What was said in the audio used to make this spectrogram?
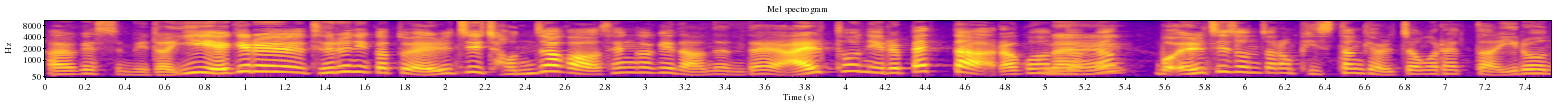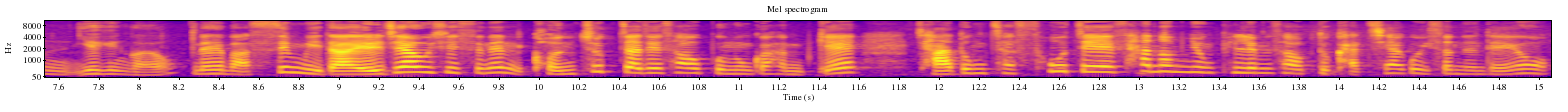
알겠습니다. 이 얘기를 들으니까 또 LG 전자가 생각이 나는데 알토니를 뺐다라고 한다면 네. 뭐 LG 전자랑 비슷한 결정을 했다 이런 얘기인가요? 네, 맞습니다. LG 하우시스는 건축 자재 사업 부문과 함께 자동차 소재 산업용 필름 사업도 같이 하고 있었는데요.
